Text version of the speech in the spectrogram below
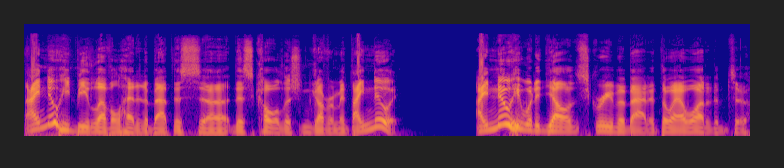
I knew he'd be level-headed about this uh, this coalition government. I knew it. I knew he would yell and scream about it the way I wanted him to.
